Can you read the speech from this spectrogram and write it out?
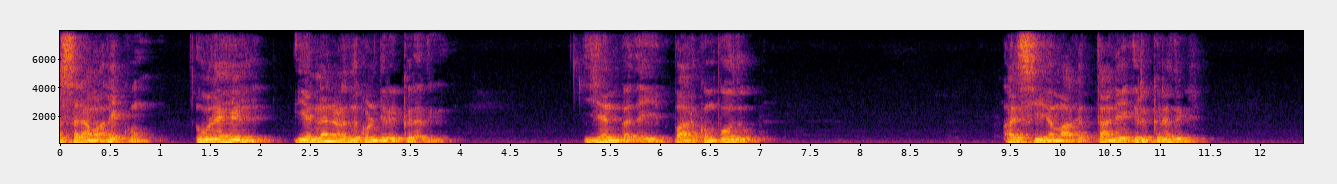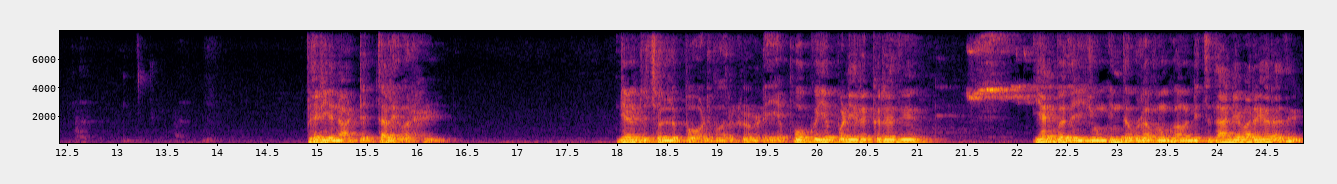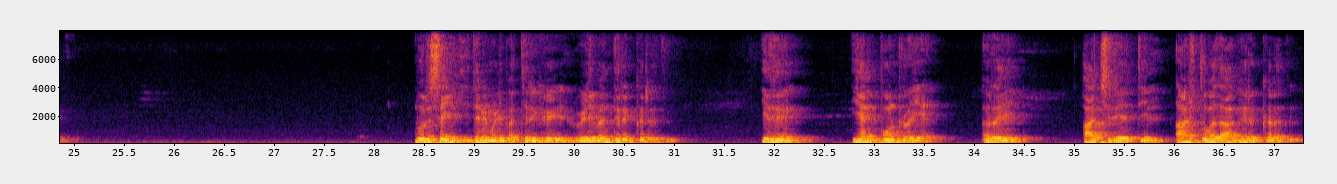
அஸ்லாம் அலைக்கும் உலகில் என்ன நடந்து கொண்டிருக்கிறது என்பதை பார்க்கும்போது அதிசயமாகத்தானே இருக்கிறது. பெரிய நாட்டு தலைவர்கள் என்று சொல்லப்படுபவர்களுடைய போக்கு எப்படி இருக்கிறது என்பதையும் இந்த உலகம் கவனித்துதானே வருகிறது. ஒரு செய்தி தினமணி பத்திரிகையில் வெளிவந்திருக்கிறது. இது என் போன்ற ஆச்சரியத்தில் ஆழ்த்துவதாக இருக்கிறது.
